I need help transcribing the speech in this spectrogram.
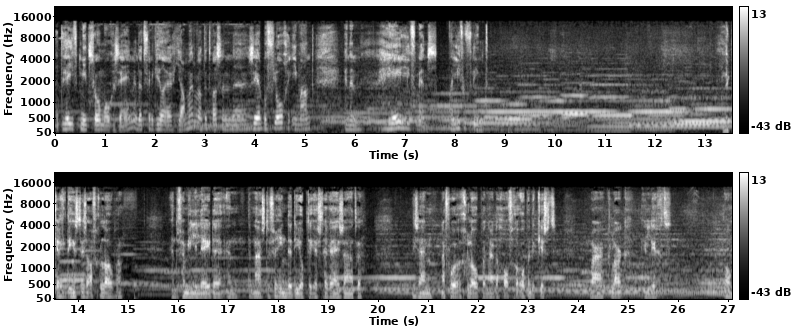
Het heeft niet zo mogen zijn en dat vind ik heel erg jammer. Want het was een uh, zeer bevlogen iemand en een heel lief mens. Een lieve vriend. De kerkdienst is afgelopen. En de familieleden en de naaste vrienden die op de eerste rij zaten... die zijn naar voren gelopen naar de half geopende kist... waar Clark in ligt om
